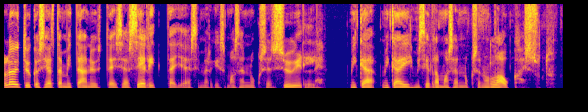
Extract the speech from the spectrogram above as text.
löytyykö sieltä mitään yhteisiä selittäjiä esimerkiksi masennuksen syille? Mikä, mikä ihmisillä masennuksen on laukaissut?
